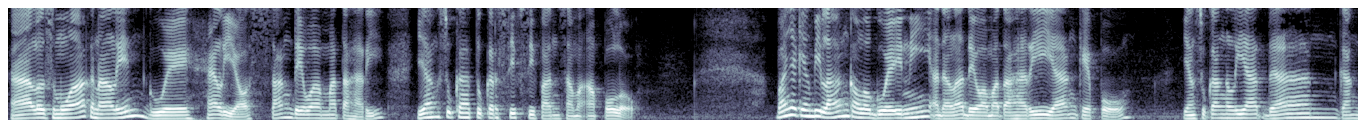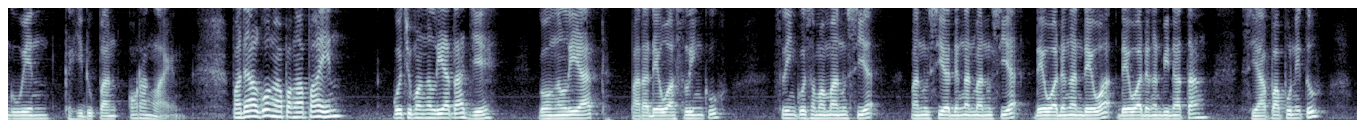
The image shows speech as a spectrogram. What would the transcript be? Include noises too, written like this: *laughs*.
Halo semua, kenalin gue Helios, sang dewa matahari yang suka tuker sif-sifan sama Apollo. Banyak yang bilang kalau gue ini adalah dewa matahari yang kepo, yang suka ngeliat dan gangguin kehidupan orang lain. Padahal gue ngapa-ngapain, gue cuma ngeliat aja. Gue ngeliat para dewa selingkuh, selingkuh sama manusia, manusia dengan manusia, dewa dengan dewa, dewa dengan binatang, siapa pun itu,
